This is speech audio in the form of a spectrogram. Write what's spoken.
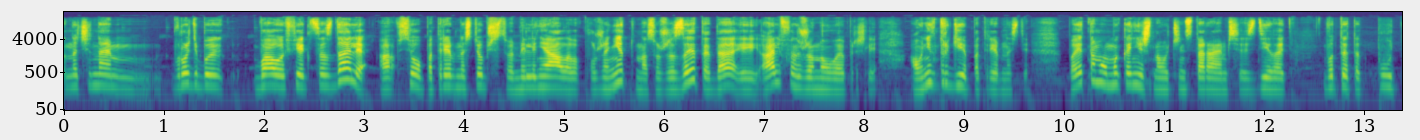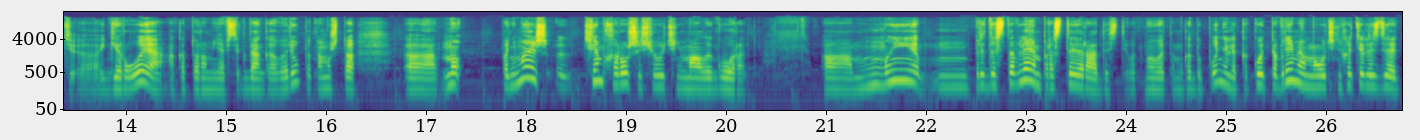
начинаем, вроде бы вау-эффект создали, а все, потребность общества миллениалов уже нет, у нас уже зеты, да, и альфы уже новые пришли, а у них другие потребности. Поэтому мы, конечно, очень стараемся сделать вот этот путь э, героя, о котором я всегда говорю, потому что, э, ну, понимаешь, э, чем хорош еще очень малый город? А, мы предоставляем простые радости. Вот мы в этом году поняли. Какое-то время мы очень хотели сделать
